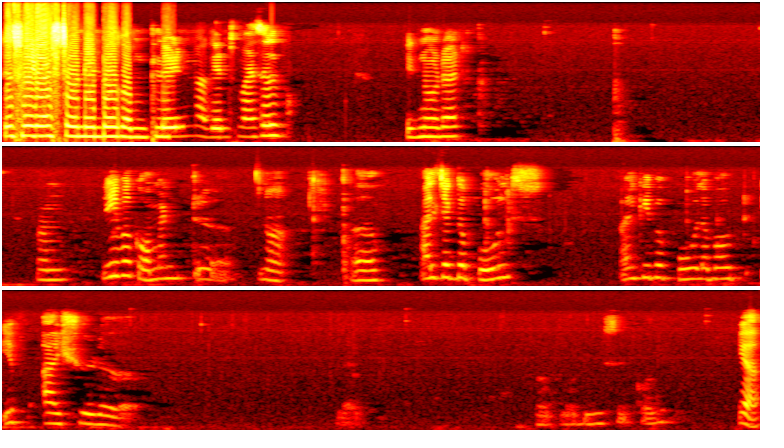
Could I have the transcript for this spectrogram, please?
this video has turned into a complaint against myself. Ignore that. Um leave a comment uh, no uh, I'll check the polls. I'll keep a poll about if I should uh, uh, what do we say call it? Yeah.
